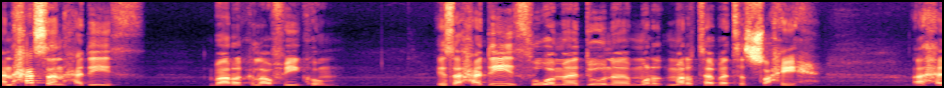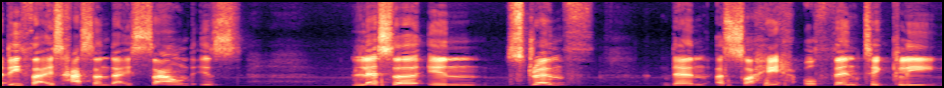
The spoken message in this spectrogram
And Hassan hadith, barakallahu fikum, is a hadith huwa maduna martabat al-sahih a hadith that is Hassan, that is sound, is lesser in strength than a Sahih, authentically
